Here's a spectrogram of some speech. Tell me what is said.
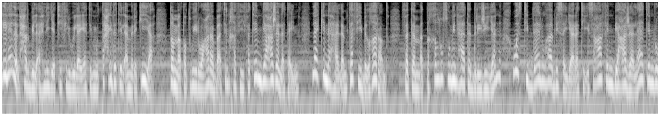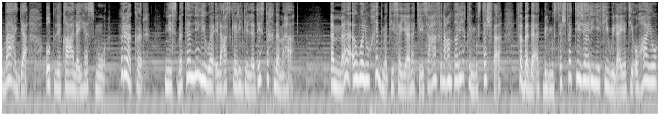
خلال الحرب الأهلية في الولايات المتحدة الأمريكية تم تطوير عربات خفيفة بعجلتين لكنها لم تفي بالغرض فتم التخلص منها تدريجياً واستبدالها بسيارة إسعاف بعجلات رباعية أطلق عليها اسم راكر نسبة للواء العسكري الذي استخدمها. أما أول خدمة سيارة إسعاف عن طريق المستشفى فبدأت بالمستشفى التجاري في ولاية أوهايو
